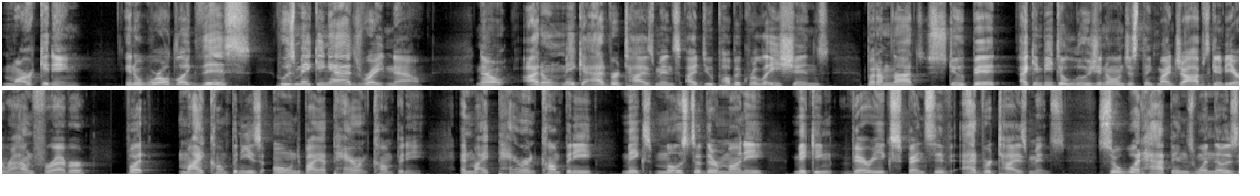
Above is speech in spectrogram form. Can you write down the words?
Marketing in a world like this? Who's making ads right now? Now, I don't make advertisements, I do public relations, but I'm not stupid. I can be delusional and just think my job's going to be around forever, but my company is owned by a parent company, and my parent company makes most of their money making very expensive advertisements. So, what happens when those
